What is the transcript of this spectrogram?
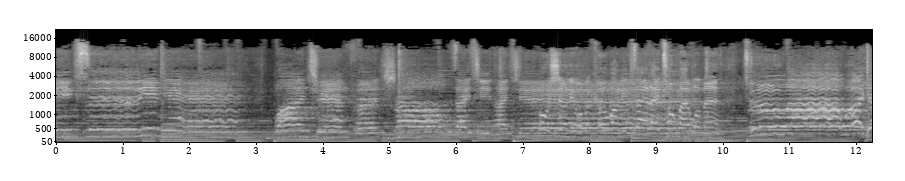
心思意念，完全焚烧在祭坛前。哦，圣灵，我们渴望你再来充满我们。主啊，我要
